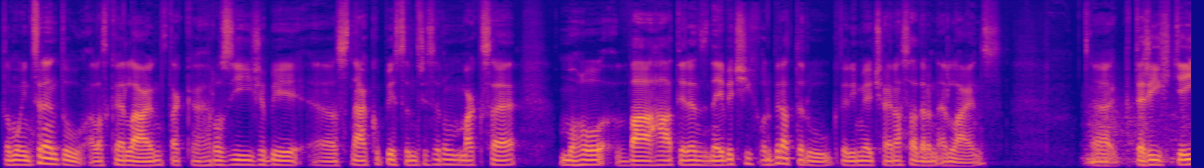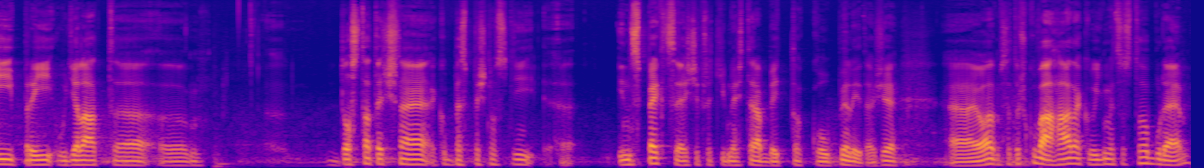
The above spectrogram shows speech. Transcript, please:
tomu incidentu Alaska Airlines, tak hrozí, že by eh, s nákupy 737 Maxe mohl váhat jeden z největších odběratelů, kterým je China Southern Airlines, kteří chtějí prý udělat dostatečné jako bezpečnostní inspekce ještě předtím, než teda by to koupili. Takže jo, se trošku váhá, tak uvidíme, co z toho bude.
